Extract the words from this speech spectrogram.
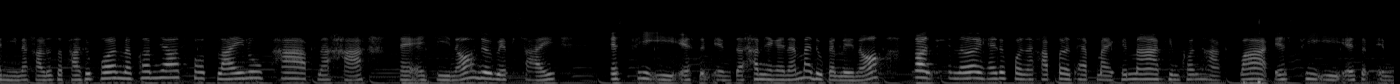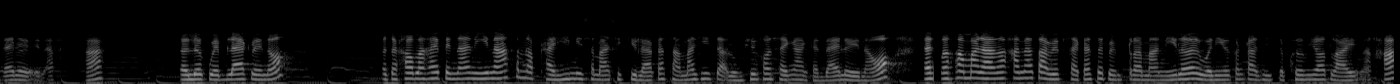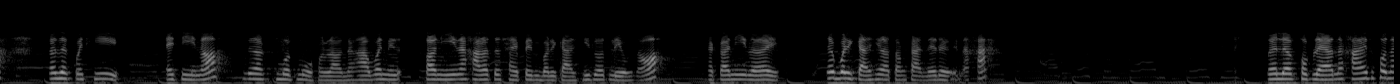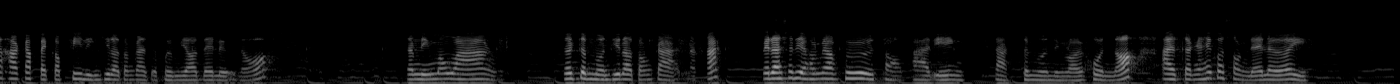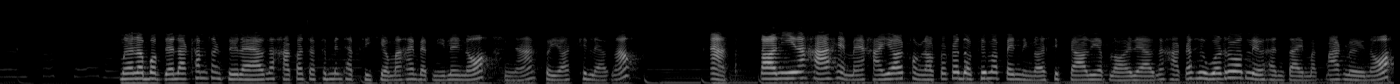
วันนี้นะคะเราจะพาทุกคนมาเพิ่มยอดกดไลค์รูปภาพนะคะ ใน IG เนาะด้วยเว็บไซต์ SPE SMM จะทำยังไงนั้นมาดูกันเลยเนาะก่อนอื่นเลยให้ทุกคนนะคะเปิดแท็บใหม่ขึ้นมาพิมพ์ค้นหาว่า SPE SMM ได้เลยนะคะเราเลือกเว็บแรกเลยเนาะก็จะเข้ามาให้เป็นหน้านี้นะสำหรับใครที่มีสมาชิกอยู่แล้วก็สามารถที่จะลงชื่อเข้าใช้งานกันได้เลยเนาะและเมื่อเข้ามาแล้วนะคะ หน้าตาเว็บไซต์ก็จะเป็นประมาณนี้เลย วันนี้ต้องการที่จะเพิ่มยอดไลค์นะคะ ก็เลือกไปที่ IG เนาะเลือกหมวดหมู่ของเรานะคะ วันนี้ตอนนี้นะคะเราจะใช้เป็นบริการที่รวดเร็วเนาะแล้วก็นี่เลยเลือกบริการที่เราต้องการได้เลยนะคะ เมื่อเลือกครบแล้วนะคะ ให้ทุกคนนะคะกลับไป copy ลิงก์ที่เราต้องการจะเพิ่มยอดได้เลยเนาะนำลิงก์มาวาง เลือกจำนวนที่เราต้องการนะคะเวลาเฉลี่ยของเราคือ2บาทเองจากจำนวน 100 คนเนาะอาจจะงั้นให้กดส่งได้เลย เมื่อระบบได้รับคำสั่งซื้อแล้วนะคะ ก็จะขึ้นเป็นแท็บสีเขียวมาให้แบบนี้เลยเนาะนะเผื่อยอดขึ้นแล้วเนาะอะตอนนี้นะคะเห็นไหมคะยอดของเราก็กระโดดขึ้นมาเป็น 119 เรียบร้อยแล้วนะคะ ก็ถือว่ารวดเร็วทันใจมาก ๆ เลยเนาะ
